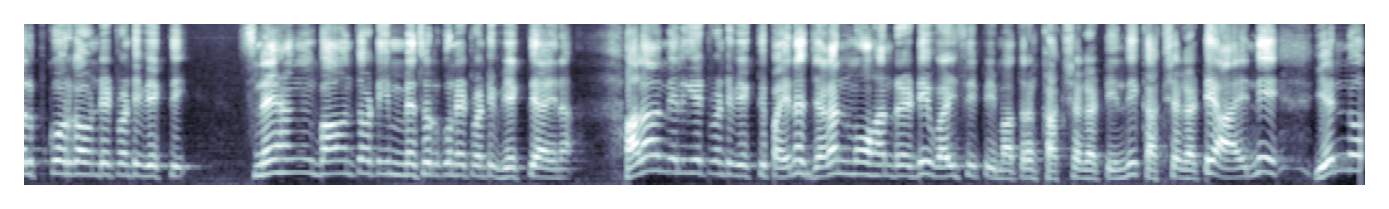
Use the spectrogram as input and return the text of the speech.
కలుపుకోరుగా ఉండేటువంటి వ్యక్తి స్నేహం భావంతో మెసులుకునేటువంటి వ్యక్తి ఆయన. అలా మెలిగేటువంటి వ్యక్తి పైన జగన్మోహన్ రెడ్డి వైసీపీ మాత్రం కక్ష కట్టింది కక్ష కట్టి ఆయన్ని ఎన్నో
